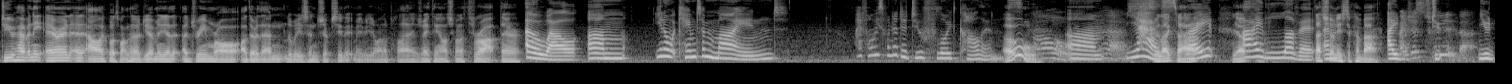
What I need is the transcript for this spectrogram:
Do you have any, Aaron and Alec both want to know, do you have any other, a dream role other than Louise and Gypsy that maybe you want to play? Is there anything else you want to throw out there? Oh well, um, you know what came to mind? I've always wanted to do Floyd Collins. Oh, Um, yes, like that. right? Yep. I love it. that show and needs to come back. I, I just do- tweeted that. You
